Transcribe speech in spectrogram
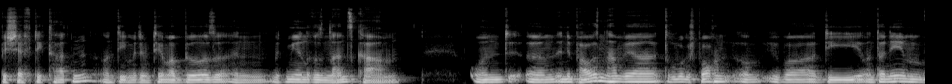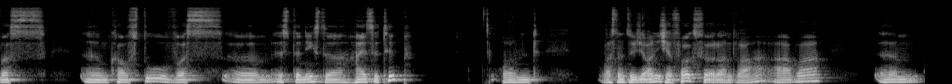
beschäftigt hatten und die mit dem Thema Börse in, mit mir in Resonanz kamen. Und ähm, in den Pausen haben wir darüber gesprochen, über die Unternehmen, was ähm, kaufst du, was ähm, ist der nächste heiße Tipp und was natürlich auch nicht erfolgsfördernd war, aber ähm,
